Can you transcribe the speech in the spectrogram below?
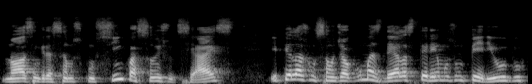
Nós ingressamos com cinco ações judiciais, e pela junção de algumas delas teremos um período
